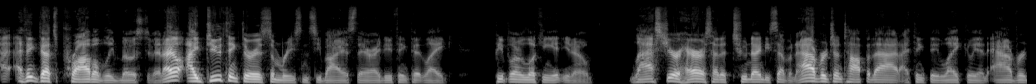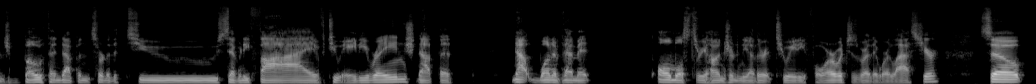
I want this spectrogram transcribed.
I, I think that's probably most of it. I I do think there is some recency bias there. I do think that like people are looking at, you know, Last year, Harris had a 297 average on top of that. I think they likely an average both end up in sort of the 275, 280 range, not the not one of them at almost 300 and the other at 284, which is where they were last year. So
